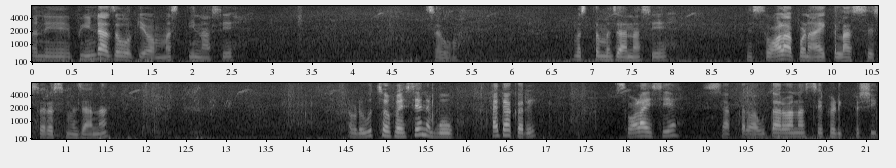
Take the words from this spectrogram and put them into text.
અને ભીંડા જવો કેવા મસ્તીના છે. જવો મસ્ત મજાના છે. સોળા પણ આ ક્લાસ છે, સરસ મજાના. આપણે ઉત્સવભાઈ છે ને બહુ ખાધા કરે. સોળાય છે, શાક કરવા ઉતારવાના છે ઘડીક પછી.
